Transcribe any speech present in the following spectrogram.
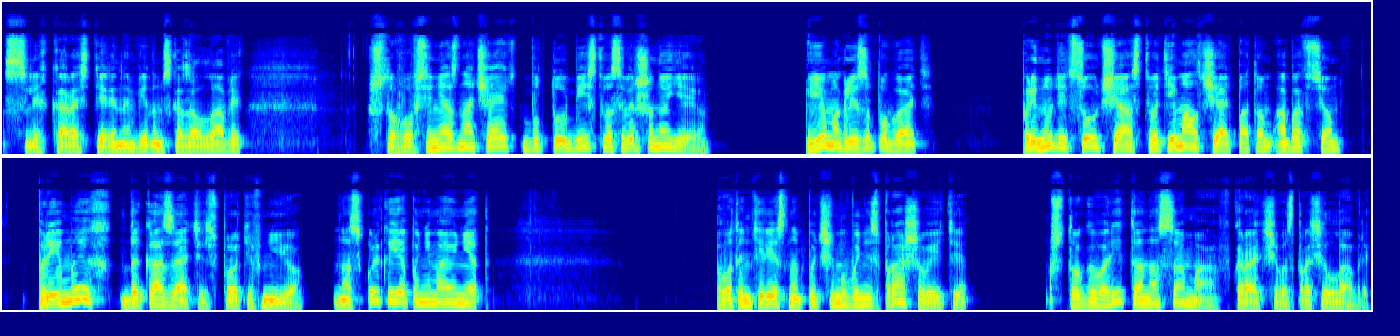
С слегка растерянным видом сказал Лаврик — что вовсе не означает, будто убийство совершено ею. Ее могли запугать, принудить соучаствовать и молчать потом обо всем. Прямых доказательств против нее Насколько я понимаю, нет. Вот интересно, почему вы не спрашиваете, что говорит она сама? Вкратчиво спросил Лаврик.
